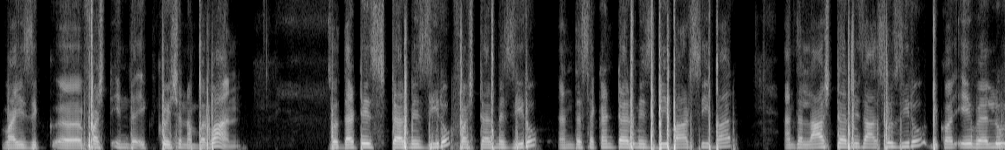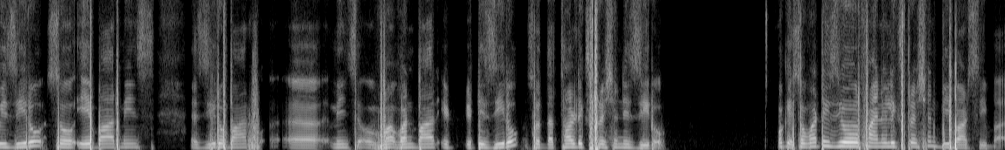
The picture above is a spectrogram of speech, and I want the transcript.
Y is uh, first in the equation number one? So that is term is zero first term is zero and the second term is b bar c bar and the last term is also zero because a value is zero. So a bar means zero bar uh, means one bar it, it is zero. So the third expression is zero okay so what is your final expression? B bar c bar.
